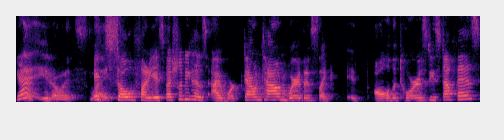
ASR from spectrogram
Yeah. Eh, you know, it's like it's so funny, especially because I work downtown where this like all the touristy stuff is.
